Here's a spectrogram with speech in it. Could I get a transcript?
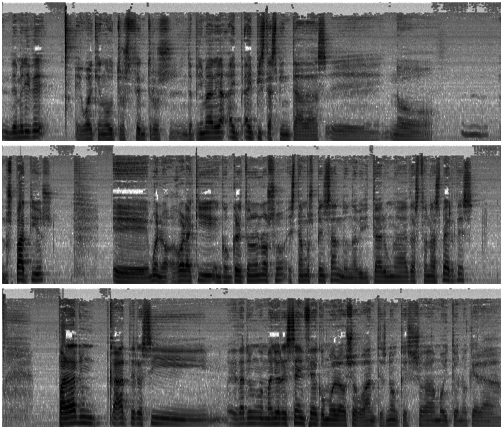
de Melide, igual que en outros centros de primaria, hai, hai pistas pintadas eh, no, nos patios, Eh, bueno, agora aquí en concreto no noso estamos pensando en habilitar unha das zonas verdes para darle un carácter así eh, e darlle unha maior esencia como era o xogo antes, non? Que se xogaba moito no que era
